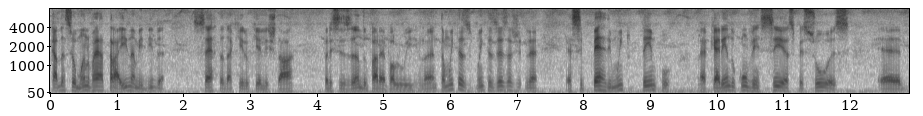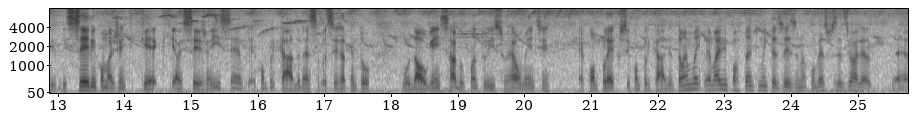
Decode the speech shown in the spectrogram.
Cada ser humano vai atrair na medida certa daquilo que ele está precisando para evoluir. Né? Então muitas, muitas vezes né, é, se perde muito tempo né, querendo convencer as pessoas é, de, de, serem como a gente quer que elas sejam. Isso é, é complicado, né? Se você já tentou mudar alguém, sabe o quanto isso realmente é complexo e complicado. Então é, é mais importante muitas vezes na conversa você dizer, olha, é,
